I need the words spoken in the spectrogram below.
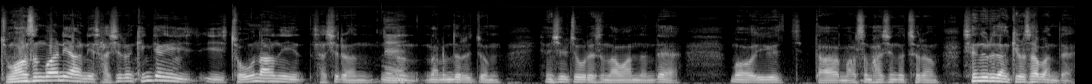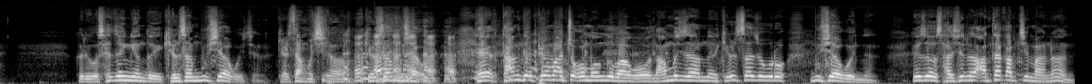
중앙선관위 안이 사실은 굉장히 이 좋은 안이 사실은 네. 난- 나름대로 좀 현실적으로 해서 나왔는데 뭐 이게 다 말씀하신 것처럼 새누리당 결사반대 그리고 새정연도 결사 무시하고 있잖아요. 결사 무시. 어, 결사 무시하고 당 대표만 조금 언급하고 나머지 사람들은 결사적으로 무시하고 있는 그래서 사실은 안타깝지만은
